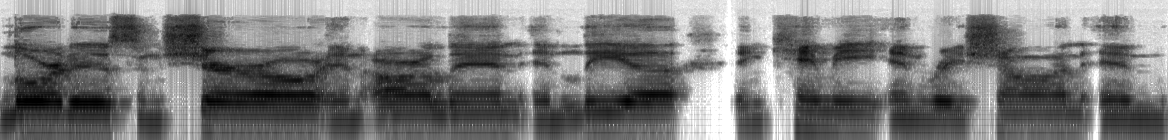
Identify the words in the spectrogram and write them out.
Lourdes and Cheryl and Arlen and Leah and Kimmy and Rayshawn. And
